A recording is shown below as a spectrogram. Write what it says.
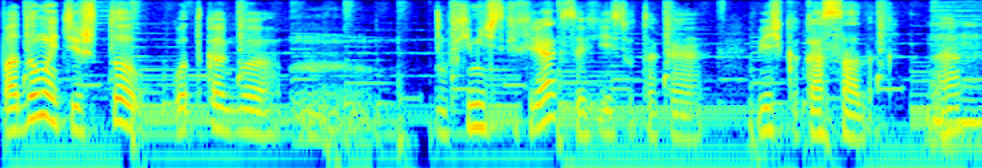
Подумайте, что вот как бы в химических реакциях есть вот такая вещь, как осадок. Да?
